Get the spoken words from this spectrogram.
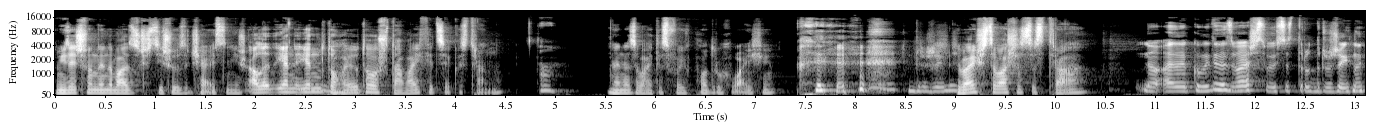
Мені здається, що вони набагато частіше зустрічаються, ніж. Але я, я не до того, я до того, що та, wifey це якось странно. Так. Не називайте своїх подруг wifey. Дружина. Хіба що це ваша сестра? Ну, але коли ти називаєш свою сестру дружиною,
